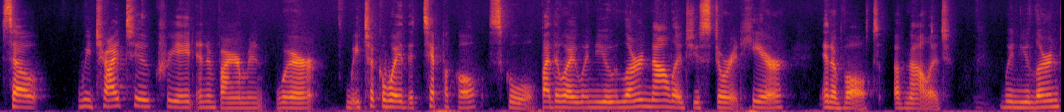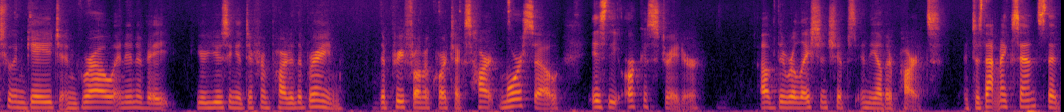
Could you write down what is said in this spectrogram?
So we tried to create an environment where we took away the typical school. By the way, when you learn knowledge, you store it here in a vault of knowledge. When you learn to engage and grow and innovate, you're using a different part of the brain. The prefrontal cortex heart, more so, is the orchestrator of the relationships in the other parts. Does that make sense? That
